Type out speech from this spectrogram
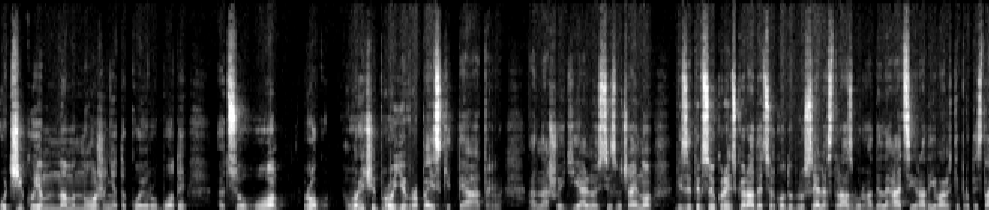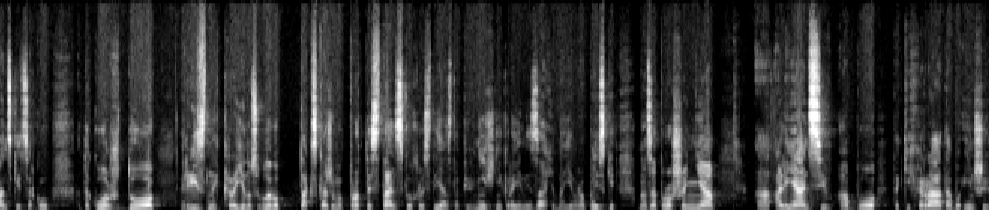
Очікуємо намноження такої роботи е, цього року. Говорячи про європейський театр нашої діяльності, звичайно, візити Всеукраїнської ради церков до Брюсселя, Страсбурга, делегації Ради Євангельських протестантських церков, також до різних країн, особливо так скажемо, протестантського християнства, північні країни, західна, європейські, на запрошення альянсів або таких рад, або інших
